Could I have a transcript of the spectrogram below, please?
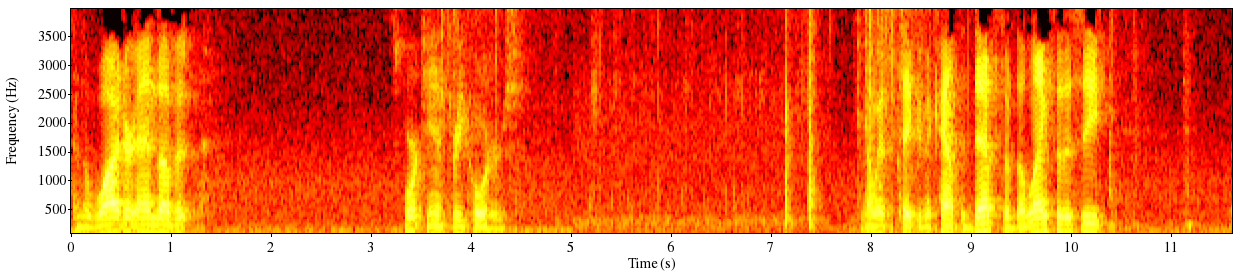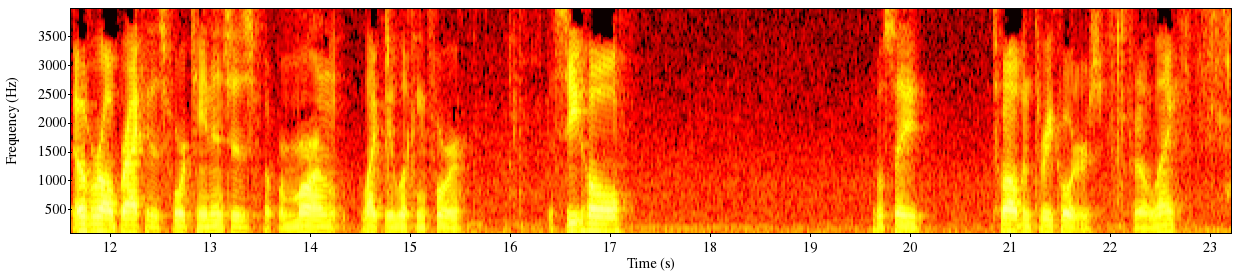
and the wider end of it is 14 and 3 quarters. Now we have to take into account the depth or the length of the seat. The overall bracket is 14 inches, but we're more likely looking for the seat hole. We'll say 12 and 3 quarters for the length.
